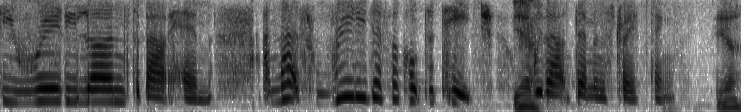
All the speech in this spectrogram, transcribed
she really learns about him. And that's really difficult to teach Yeah. without demonstrating. Yeah.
